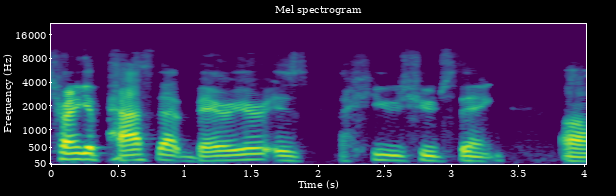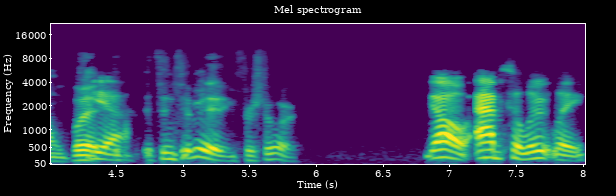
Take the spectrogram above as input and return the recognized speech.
trying to get past that barrier is a huge huge thing. Um, but yeah. it's intimidating for sure. No oh, absolutely.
